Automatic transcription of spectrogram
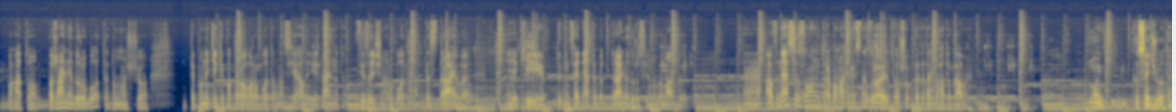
багато бажання до роботи, тому що, типу, не тільки паперова робота в нас є, але і реально там фізична робота, там тест-драйви, які до кінця дня тебе реально дуже сильно виматують. Е, А в не сезон треба мати міцне здоров'я для того, щоб пити так багато кави. Ну і посиджувати.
